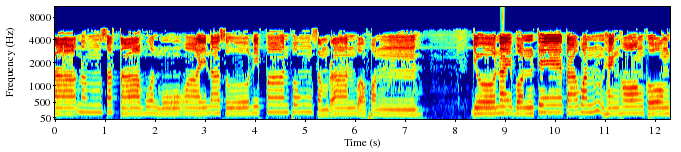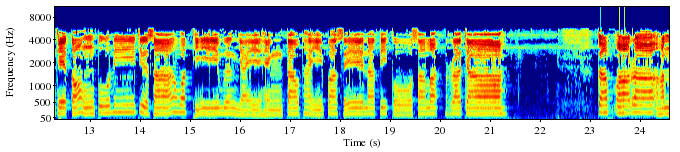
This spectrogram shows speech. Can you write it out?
กานำสัตตามวลหมู่อายนาสูนิพานพงสำราญบ่ผ่อนอยู่ในบนเจตาวันแห่งห้องโคงเขตต้องปูนีชื่อสาวัตถีเมืองใหญ่แห่งเต้าไทยปาเสนาติโกสาลราชา กับอาราหัน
